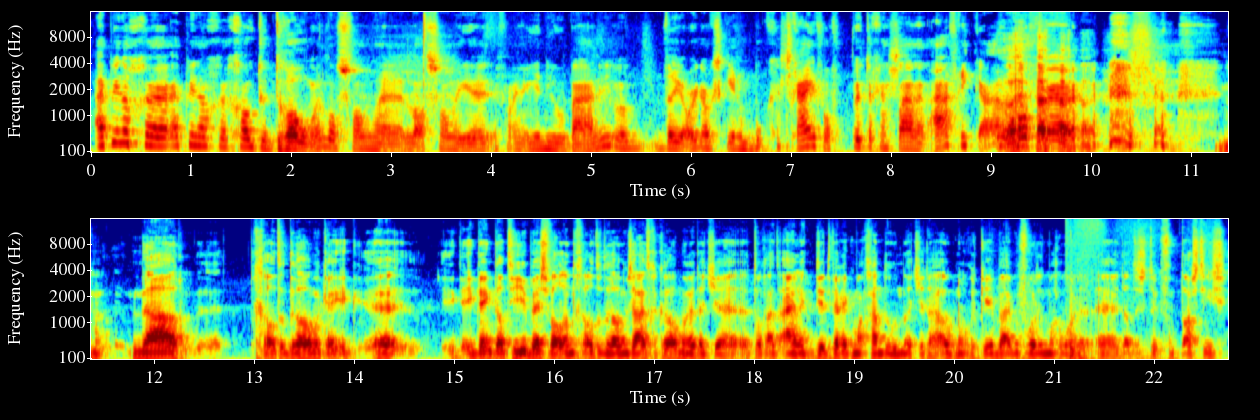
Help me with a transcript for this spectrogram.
Heb je nog, uh, heb je nog uh, grote dromen, los van, uh, los van, je, van je nieuwe baan nu? Wil je ooit nog eens een keer een boek gaan schrijven of putten gaan slaan in Afrika? Of, nou, grote dromen. Kijk, ik, ik, ik, denk dat hier best wel een grote droom is uitgekomen. Hè? Dat je toch uiteindelijk dit werk mag gaan doen. Dat je daar ook nog een keer bij bevorderd mag worden. dat is natuurlijk fantastisch.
